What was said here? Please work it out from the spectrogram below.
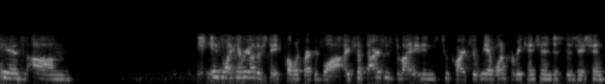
is um, is like every other state's public records law, except ours is divided into two parts. We have one for retention and disposition,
